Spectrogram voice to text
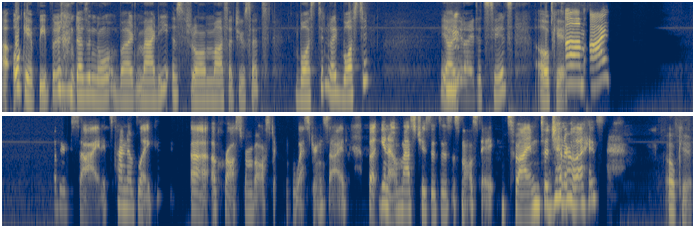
Uh, okay, people doesn't know, but Maddie is from Massachusetts, Boston, right? Boston, yeah, Mhm. United States. Okay, um i other side it's kind of like uh, across from boston the western side but you know massachusetts is a small state it's fine to generalize okay,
